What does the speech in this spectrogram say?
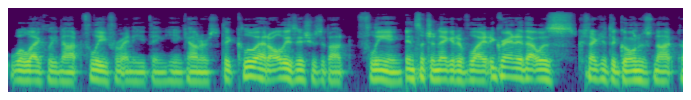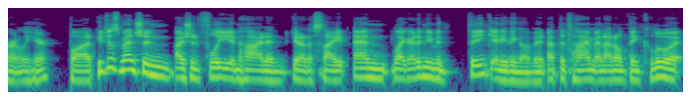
will likely not flee from anything he encounters, that Killua had all these issues about fleeing in such a negative light. Granted, that was connected to Gon, who's not currently here but he just mentioned I should flee and hide and get out of sight, and like I didn't even think anything of it at the time, and I don't think Killua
